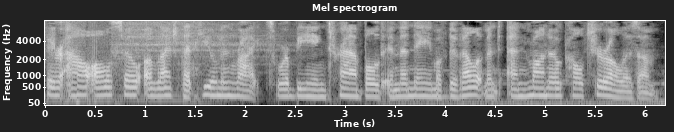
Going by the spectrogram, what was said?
Ferrao also alleged that human rights were being trampled in the name of development and monoculturalism.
